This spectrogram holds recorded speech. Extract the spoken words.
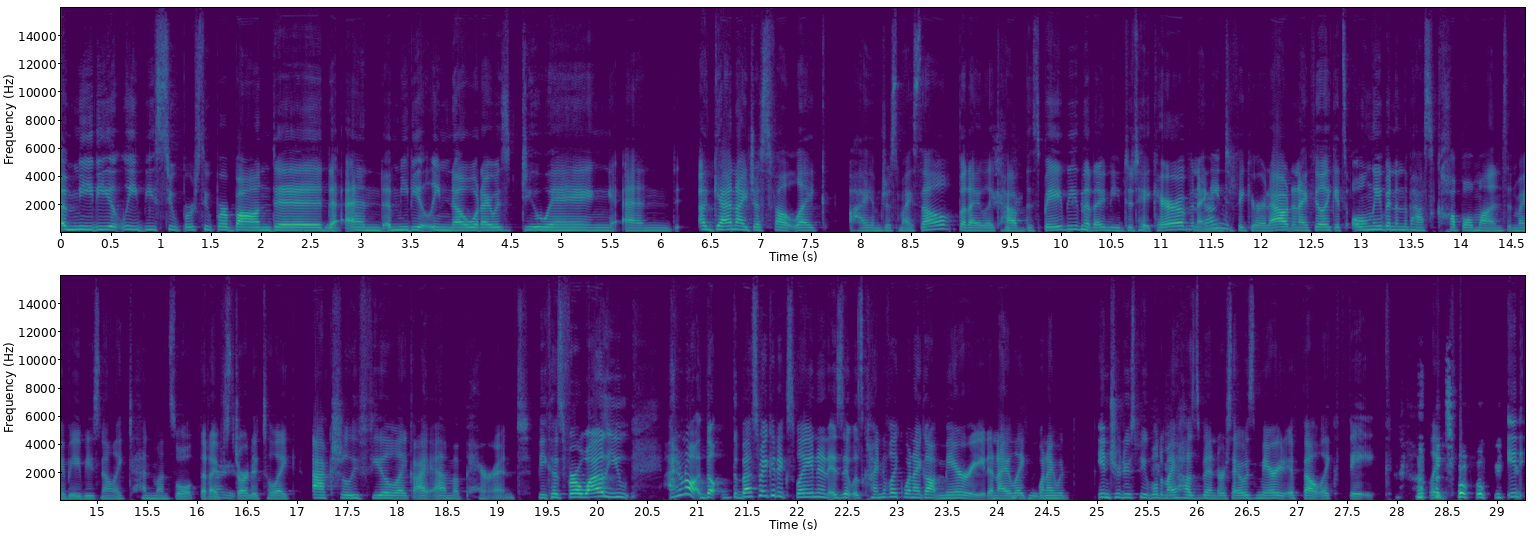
immediately be super super bonded mm-hmm. and immediately know what i was doing and again i just felt like I am just myself, but I like have this baby that I need to take care of and yeah. I need to figure it out. And I feel like it's only been in the past couple months, and my baby's now like 10 months old, that right. I've started to like actually feel like I am a parent. Because for a while, you, I don't know, the, the best way I could explain it is it was kind of like when I got married and I like, mm-hmm. when I mm-hmm. would introduce people to my husband or say I was married, it felt like fake. Like totally. it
